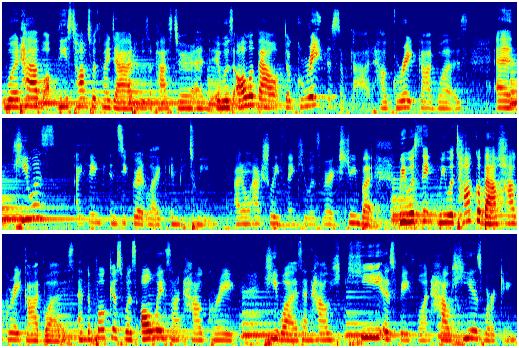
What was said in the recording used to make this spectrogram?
would have these talks with my dad, who was a pastor, and it was all about the greatness of God, how great God was. And he was, I think, in secret, like in between. I don't actually think he was very extreme, but we would think we would talk about how great God was, and the focus was always on how great He was and how He is faithful and how He is working.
